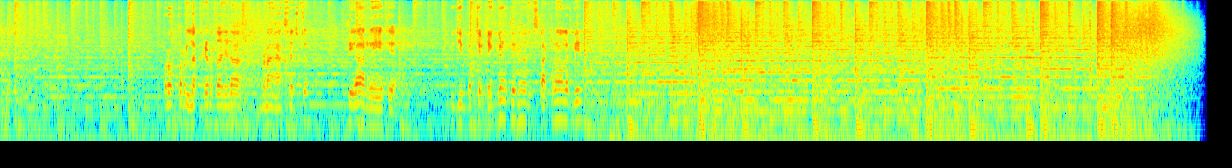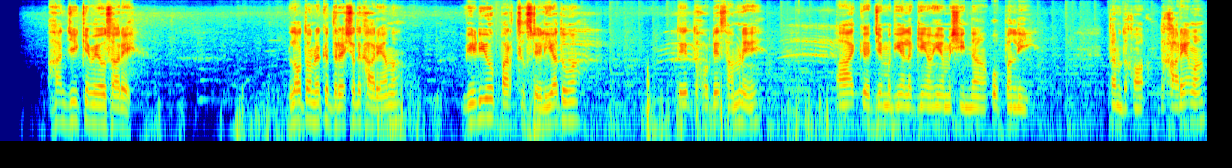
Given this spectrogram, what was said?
ਪ੍ਰੋਪਰ ਲੱਕੜ ਦਾ ਜਿਹੜਾ ਬਣਾਇਆ ਸਿਸਟਮ ਤੇ ਆਹ ਰੇਤ ਆ। ਵੀ ਜੀ ਬੱਚੇ ਡਿੱਗਣ ਤੇ ਉਹਨਾਂ ਦੇ ਸੱਟ ਨਾ ਲੱਗੇ। ਹਾਂਜੀ, ਕਿਵੇਂ ਹੋ ਸਾਰੇ? ਲਓ ਤੁਹਾਨੂੰ ਇੱਕ ਦ੍ਰਿਸ਼ ਦਿਖਾ ਰਿਹਾ ਵਾਂ। ਵੀਡੀਓ ਪਰਥ ਆਸਟ੍ਰੇਲੀਆ ਤੋਂ ਆ। ਤੇ ਤੁਹਾਡੇ ਸਾਹਮਣੇ ਆ ਇੱਕ ਜਿਮ ਦੀਆਂ ਲੱਗੀਆਂ ਹੋਈਆਂ ਮਸ਼ੀਨਾਂ ਓਪਨਲੀ ਤੁਹਾਨੂੰ ਦਿਖਾ ਦਿਖਾ ਰਿਹਾ ਵਾਂ।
